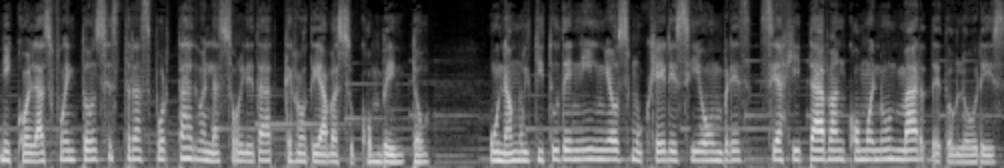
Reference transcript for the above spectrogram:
Nicolás fue entonces transportado en la soledad que rodeaba su convento. Una multitud de niños, mujeres y hombres se agitaban como en un mar de dolores.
